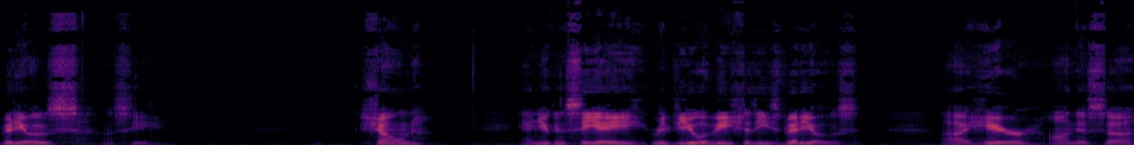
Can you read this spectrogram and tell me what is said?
videos, let's see, shown. And you can see a review of each of these videos uh, here on this uh,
